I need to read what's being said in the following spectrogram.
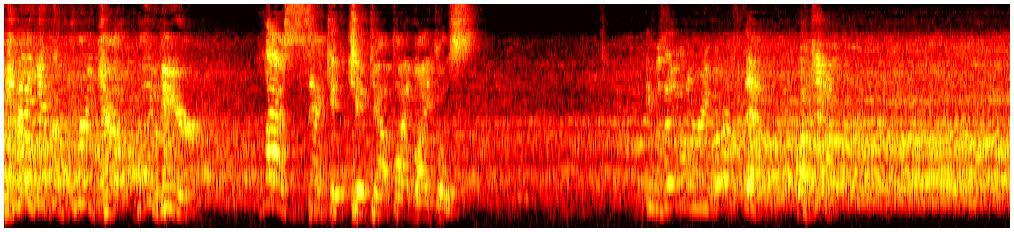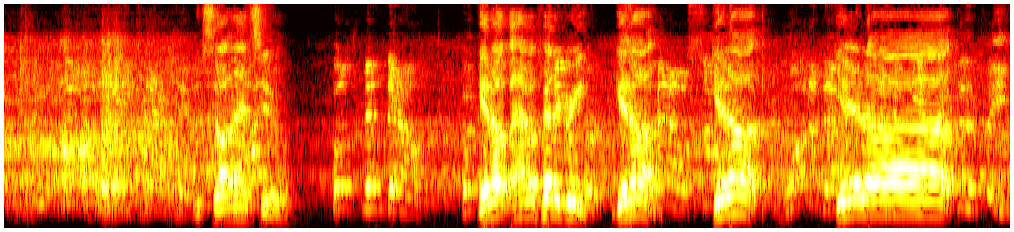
He may get the three count right here. Last second kick out by Michaels. He was able to reverse that. Watch out. Oh, and tagged it. We saw that too. Both men down. Get up, I have a pedigree. Get up. Get up. one of them Get up. to the feet.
